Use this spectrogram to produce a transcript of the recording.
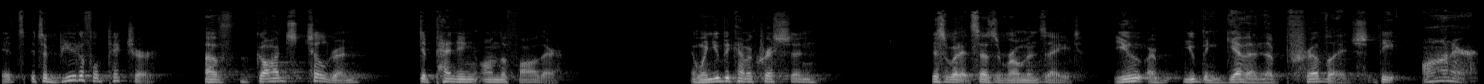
It's it's a beautiful picture of God's children depending on the Father. And when you become a Christian, this is what it says in Romans 8. You are, you've been given the privilege, the honor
